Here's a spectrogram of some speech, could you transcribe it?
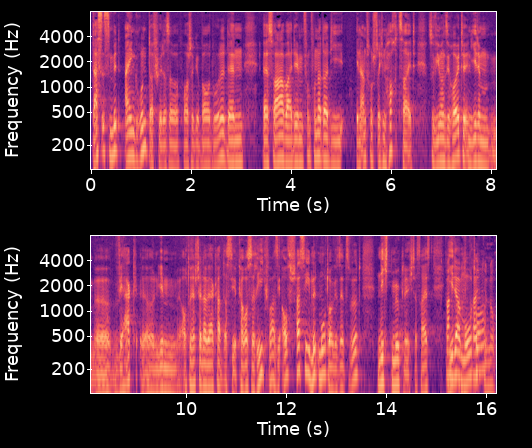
Das ist mit ein Grund dafür, dass er bei Porsche gebaut wurde, denn es war bei dem 500er die in Anführungsstrichen Hochzeit, so wie man sie heute in jedem äh, Werk, äh, in jedem Autoherstellerwerk hat, dass die Karosserie quasi aufs Chassis mit Motor gesetzt wird, nicht möglich. Das heißt, Waren jeder Motor. genug.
